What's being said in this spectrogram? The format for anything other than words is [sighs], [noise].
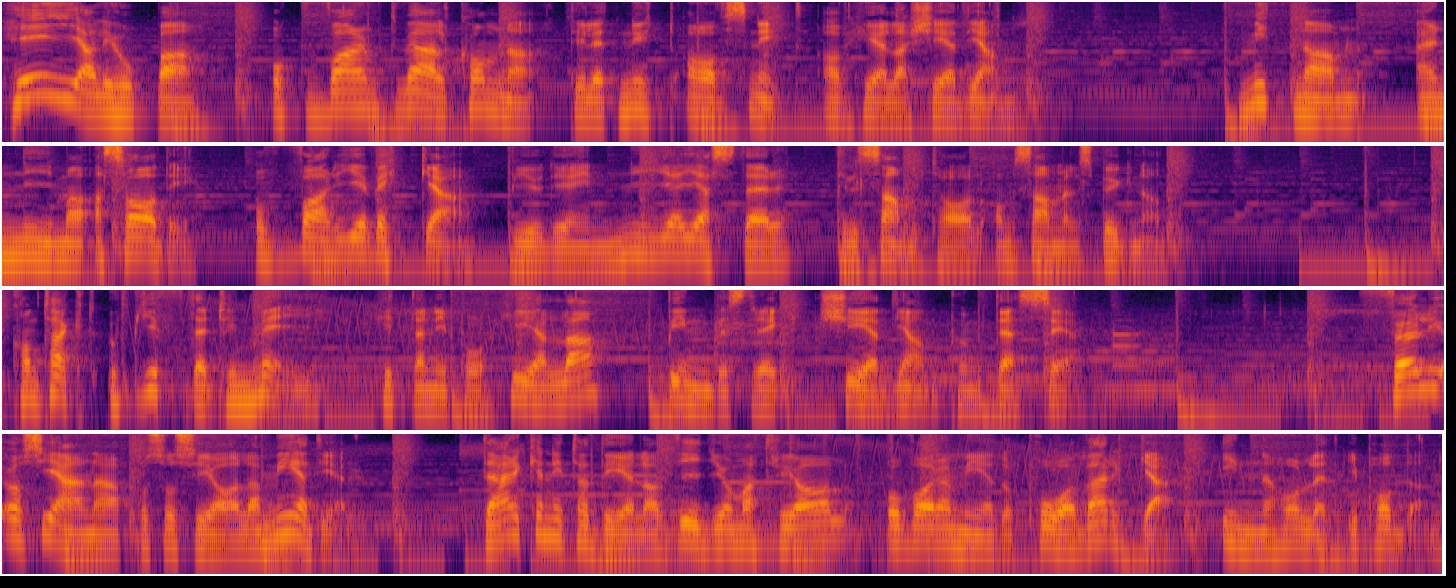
Hej allihopa och varmt välkomna till ett nytt avsnitt av Hela kedjan. Mitt namn är Nima Asadi och varje vecka bjuder jag in nya gäster till samtal om samhällsbyggnad. Kontaktuppgifter till mig hittar ni på hela-kedjan.se. Följ oss gärna på sociala medier. Där kan ni ta del av videomaterial och vara med och påverka innehållet i podden.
